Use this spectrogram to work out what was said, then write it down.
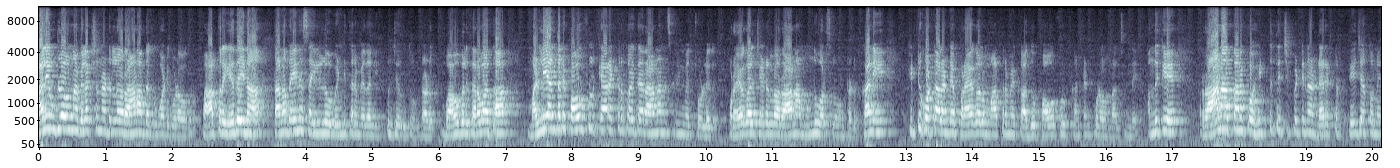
టాలీవుడ్లో ఉన్న విలక్షణ నటుల్లో రానా దగ్గుబాటి కూడా ఒకడు. పాత్ర ఏదైనా తనదైన శైలిలో వెండితెర మీద నిప్పులు జరుగుతూ ఉంటాడు. బాహుబలి తర్వాత మళ్ళీ అంతటి పవర్ఫుల్ క్యారెక్టర్తో అయితే రానాని స్క్రీన్ మీద చూడలేదు. ప్రయోగాలు చేయడంలో రానా ముందు వరుసలో ఉంటాడు. కానీ హిట్ కొట్టాలంటే ప్రయోగాలు మాత్రమే కాదు పవర్ఫుల్ కంటెంట్ కూడా ఉండాల్సిందే. అందుకే రానా తనకు హిట్ తెచ్చిపెట్టిన డైరెక్టర్ తేజతోనే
